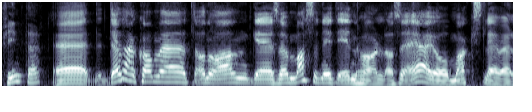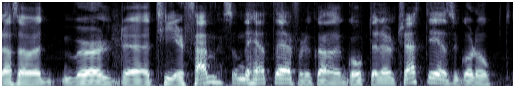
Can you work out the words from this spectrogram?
Fint, det. Eh, den har kommet, og noe annet greier. Så masse nytt innhold. Og så er jeg jo makslevel, altså World uh, Tier 5, som det heter. For du kan gå opp til level 30, og så går du opp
